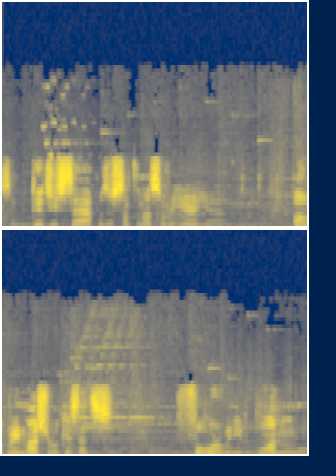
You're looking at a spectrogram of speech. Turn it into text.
Some Digisap. Was there something else over here? Yeah. Oh, green mushroom. Okay, so that's four. We need one more.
